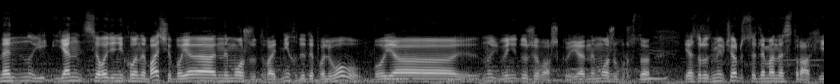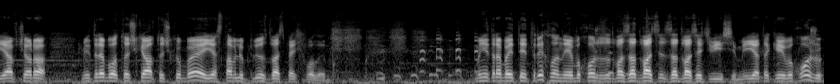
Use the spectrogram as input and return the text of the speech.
не, ну, я сьогодні нікого не бачив, бо я не можу два дні ходити по Львову, бо я ну мені дуже важко. Я не можу просто. Я зрозумів вчора, що це для мене страх. І я вчора мені треба було точка А в точку Б, і я ставлю плюс 25 хвилин. Мені треба йти 3 хвилини, я виходжу за два- за 20, за 28. І я такий виходжу.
